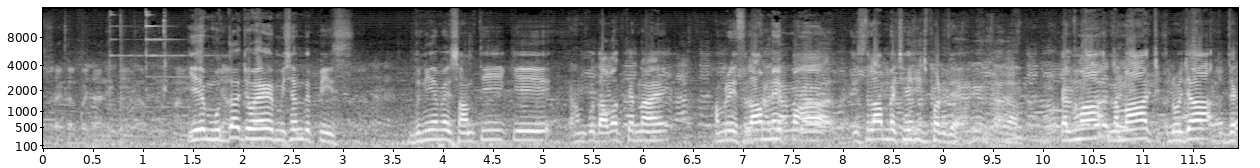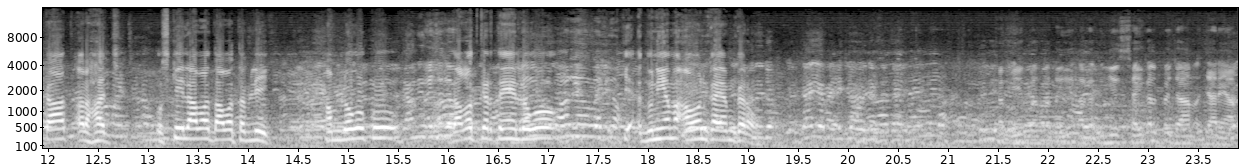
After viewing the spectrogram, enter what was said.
साइकिल पर जाने की ये मुद्दा जो है? Mission the peace. दुनिया में शांति के हमको दावत करना है। हमने इस्लाम में इस्लाम में छह चीज़ फ़र्ज़ है। कलमा नमाज़ रोज़ा जक़ात और हज। उसके अलावा दावत तबलीग। हम लोगों को दावत करते हैं लोगों कि दुनिया में अमन कायम करो। ये साइकिल पे जा जा रहे हैं आप।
